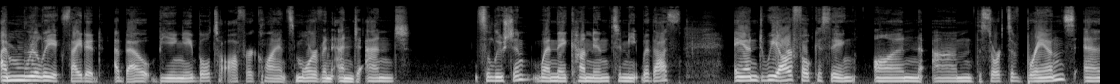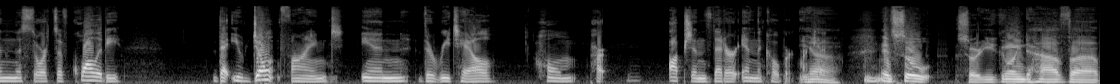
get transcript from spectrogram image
I'm really excited about being able to offer clients more of an end to end solution when they come in to meet with us. And we are focusing on um, the sorts of brands and the sorts of quality that you don't find in the retail home par- options that are in the Cobourg market. Yeah, and so so are you going to have uh,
